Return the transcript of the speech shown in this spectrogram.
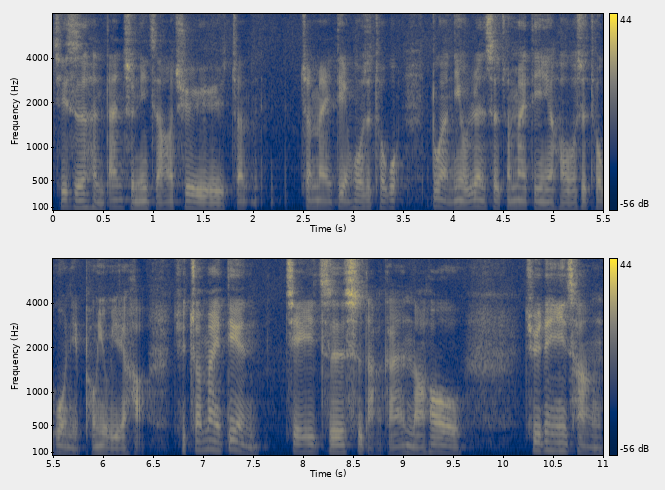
其实很单纯，你只要去专专卖店，或是透过不管你有认识专卖店也好，或是透过你朋友也好，去专卖店借一支试打杆，然后去练一场，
